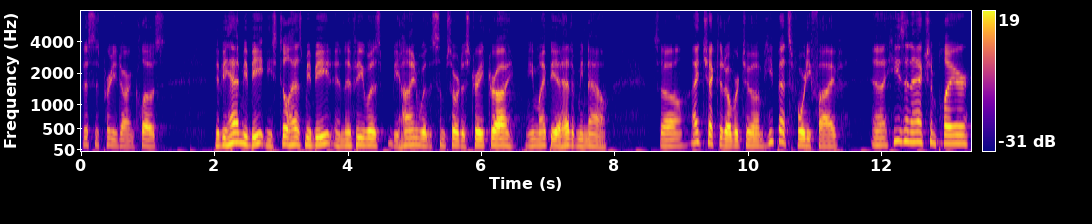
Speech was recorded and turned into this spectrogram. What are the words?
this is pretty darn close. If he had me beat, and he still has me beat, and if he was behind with some sort of straight draw, he might be ahead of me now. So I checked it over to him. He bets 45. Uh, he's an action player.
